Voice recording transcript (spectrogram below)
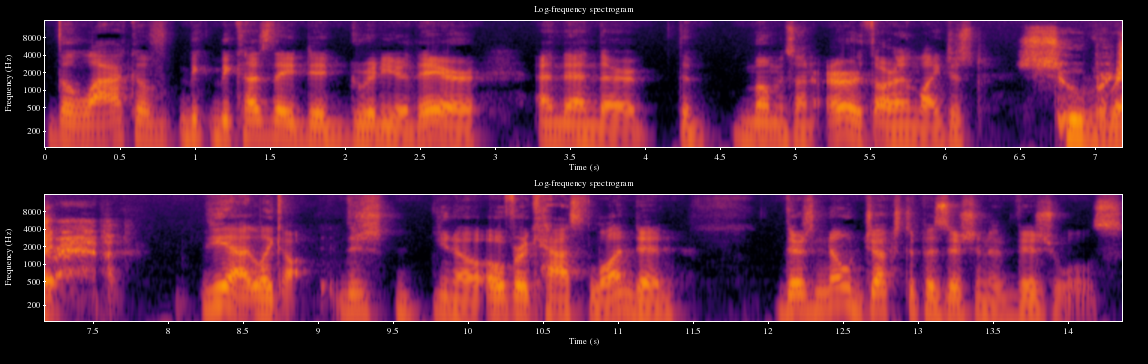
the lack of because they did grittier there, and then the the moments on Earth are in like just super re- trap. Yeah, like uh, there's you know overcast London. There's no juxtaposition of visuals.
